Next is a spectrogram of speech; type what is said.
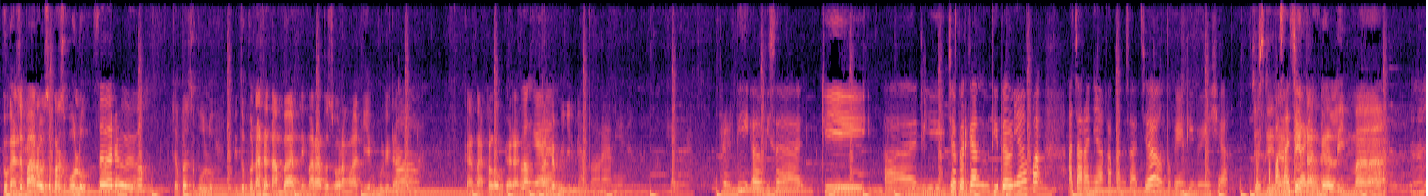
Bukan separuh, sepersepuluh, separuh oh, sepersepuluh. Itu pun ada tambahan 500 orang lagi yang boleh datang oh, karena kelonggaran, pelonggaran pandemi ini. aturan ya Oke. berarti uh, bisa di uh, dijabarkan detailnya pak acaranya kapan saja untuk yang di Indonesia Terus Jadi apa nanti saja gitu? tanggal 5 Hmm,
